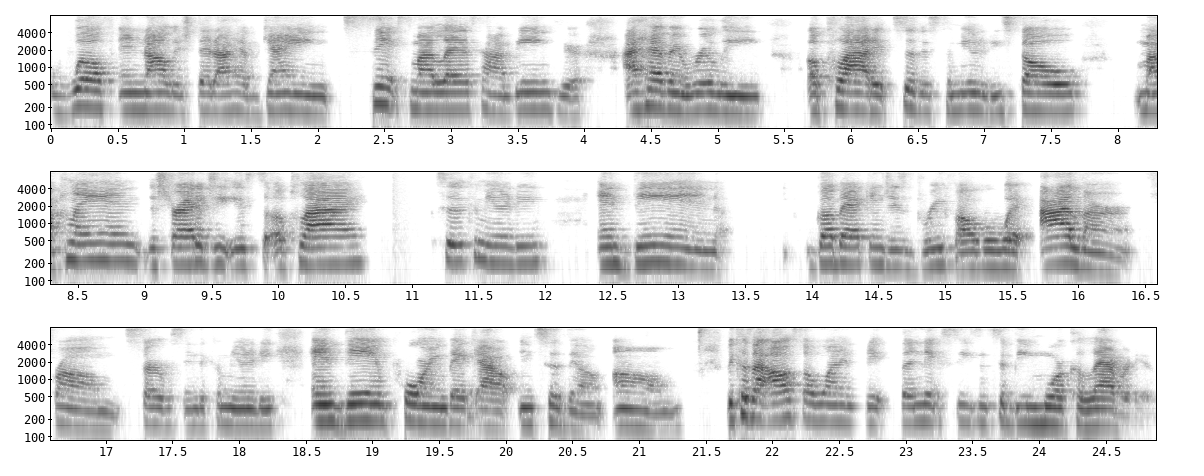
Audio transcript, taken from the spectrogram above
wealth and knowledge that I have gained since my last time being here. I haven't really applied it to this community. So my plan, the strategy is to apply to the community and then go back and just brief over what I learned from servicing the community and then pouring back out into them. Um, because I also wanted it, the next season to be more collaborative.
